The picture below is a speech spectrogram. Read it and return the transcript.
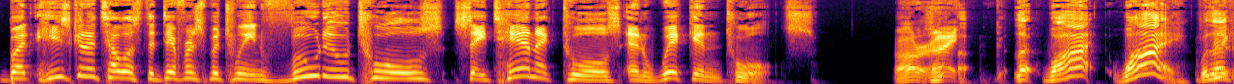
But he's going to tell us the difference between voodoo tools, satanic tools, and Wiccan tools. All right. Uh, like, Why? Why? Well, like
